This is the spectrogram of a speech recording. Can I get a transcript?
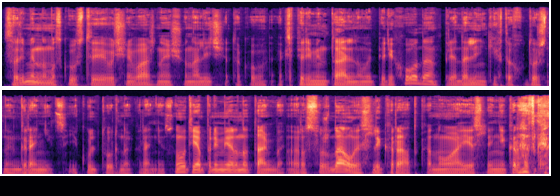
В современном искусстве очень важно еще наличие такого экспериментального перехода, преодоление каких-то художественных границ и культурных границ. Ну вот я примерно так бы рассуждал, если кратко. Ну а если не кратко...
